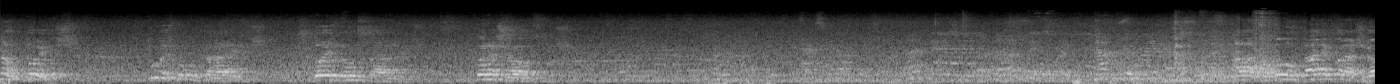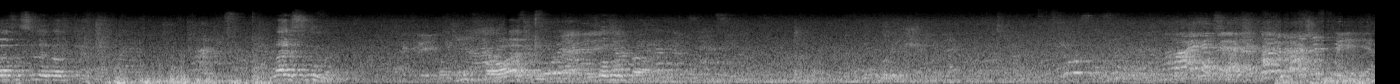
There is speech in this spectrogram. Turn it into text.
não, dois, duas voluntárias, dois voluntários, corajosos. Ah lá, uma voluntária corajosa se levantando. Mais uma. Pode, voluntário. Vai, Rebeca, coragem, filha.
